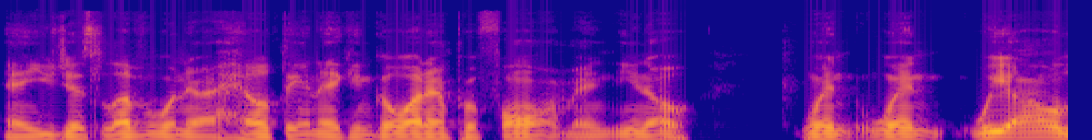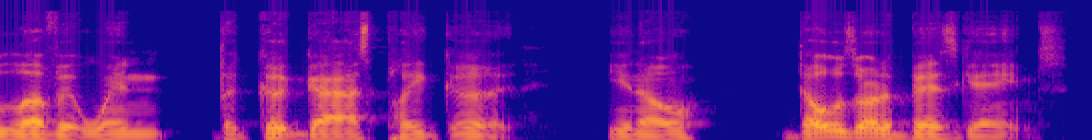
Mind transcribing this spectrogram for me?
and you just love it when they're healthy and they can go out and perform. And you know, when when we all love it when the good guys play good. You know, those are the best games.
